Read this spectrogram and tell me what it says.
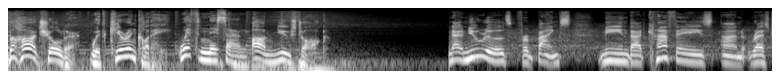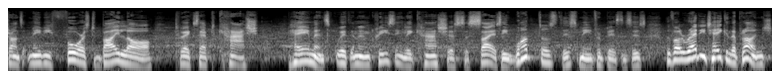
The Hard Shoulder with Kieran Cuddihy with Nissan on Newstalk. Now, new rules for banks mean that cafes and restaurants may be forced by law to accept cash payments with an increasingly cashless society. What does this mean for businesses who've already taken the plunge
